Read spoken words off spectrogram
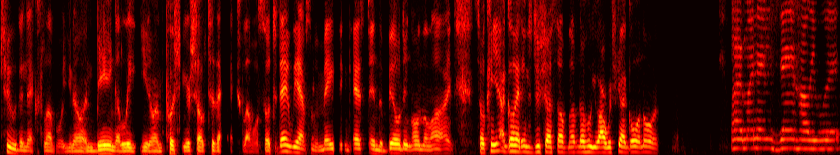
to the next level, you know, and being elite, you know, and pushing yourself to the next level. So today we have some amazing guests in the building on the line. So can y'all go ahead and introduce yourself? Let them know who you are, what you got going on. All right, my name is Zain Hollywood,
